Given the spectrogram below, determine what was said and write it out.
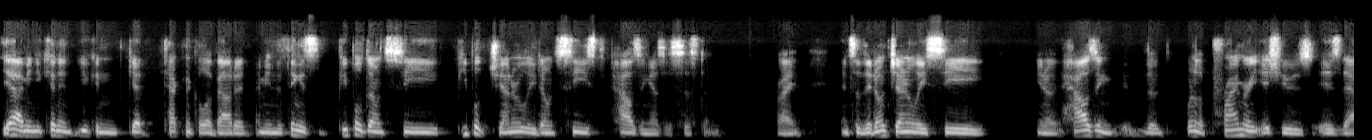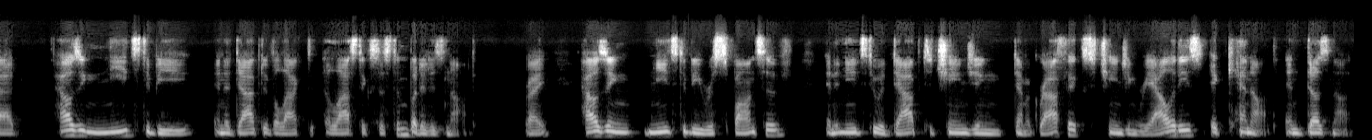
Yeah, I mean, you can you can get technical about it. I mean, the thing is, people don't see people generally don't see housing as a system, right? And so they don't generally see, you know, housing. The one of the primary issues is that housing needs to be an adaptive elastic system, but it is not, right? Housing needs to be responsive and it needs to adapt to changing demographics, changing realities. It cannot and does not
